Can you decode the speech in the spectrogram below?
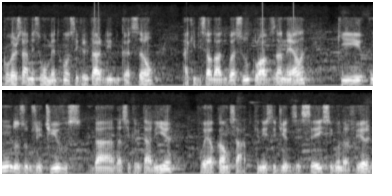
conversar nesse momento com o secretário de Educação aqui de Saudade do Iguaçu, Clóvis Anela, que um dos objetivos da, da secretaria foi alcançado, que nesse dia 16, segunda-feira,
